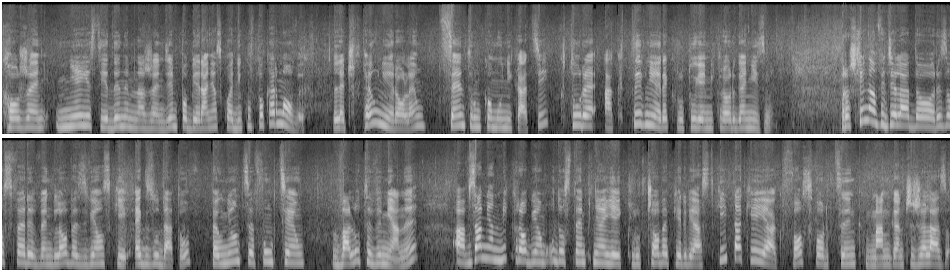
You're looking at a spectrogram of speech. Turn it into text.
korzeń nie jest jedynym narzędziem pobierania składników pokarmowych, lecz pełni rolę centrum komunikacji, które aktywnie rekrutuje mikroorganizmy. Roślina wydziela do ryzosfery węglowe związki egzudatów, pełniące funkcję waluty wymiany, a w zamian mikrobiom udostępnia jej kluczowe pierwiastki, takie jak fosfor, cynk, mangan czy żelazo.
